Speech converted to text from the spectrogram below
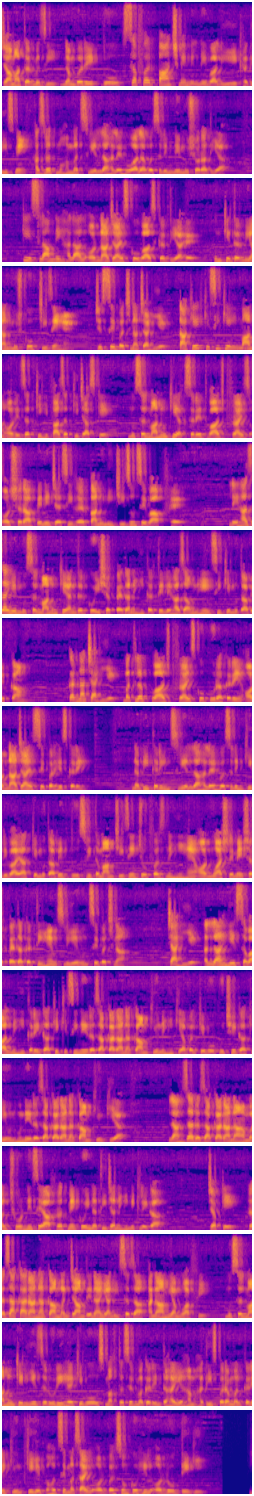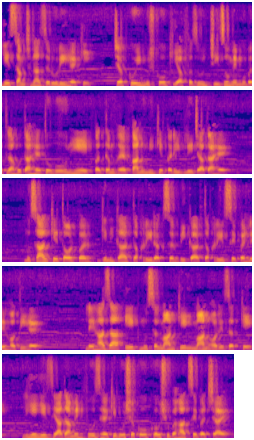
جامع ترمزی number ایک دو سفر پانچ میں ملنے والی ایک حدیث میں حضرت محمد صلی اللہ علیہ وآلہ وسلم نے مشورہ دیا کہ اسلام نے حلال اور ناجائز کو واز کر دیا ہے۔ ان کے درمیان مشکوک چیزیں ہیں۔ جس سے بچنا چاہیے۔ تاکہ کسی کے ایمان اور عزت کی حفاظت کی جا سکے۔ مسلمانوں کی اکثریت واج فرائز اور شراب پینے جیسی غیر قانونی چیزوں سے واقف ہے۔ لہٰذا یہ مسلمانوں کے اندر کوئی شک پیدا نہیں کرتے، لہٰذا انہیں اسی کے مطابق کام کرنا چاہیے۔ مطلب واج فرائز کو پورا کریں اور ناجائز سے پرہیز کریں۔ نبی کریم صلی اللہ علیہ وسلم کی روایات کے مطابق دوسری تمام چیزیں جو فرض نہیں ہیں اور معاشرے میں شک پیدا کرتی ہیں، اس لیے ان سے بچنا۔ چاہیے۔ اللہ یہ سوال نہیں کرے گا کہ کسی نے رضاکارانہ کام کیوں نہیں کیا، بلکہ وہ پوچھے گا کہ انہوں نے رضاکارانہ کام کیوں کیا۔ لہذا رضاکارانہ عمل چھوڑنے سے آخرت میں کوئی نتیجہ نہیں نکلے گا۔ جبکہ رضاکارانہ کام انجام دینا یعنی سزا، انعام یا معافی۔ مسلمانوں کے لیے ضروری ہے کہ وہ اس مختصر مگر انتہائی اہم حدیث پر عمل کریں کیونکہ یہ بہت سے مسائل اور بحثوں کو ہل اور روک دے گی۔ یہ سمجھنا ضروری ہے کہ جب کوئی مشکوک یا فضول چیزوں میں مبتلا ہوتا ہے تو وہ انہیں ایک قدم غیر قانونی کے قریب لے جاتا ہے۔ مثال کے طور پر گنکار تقریر اکثر بیکار تقریر سے پہلے ہوتی ہے۔ لہٰذا ایک مسلمان کے ایمان اور عزت کے لیے یہ زیادہ محفوظ ہے کہ وہ شکوک و شبہات سے بچ جائے۔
